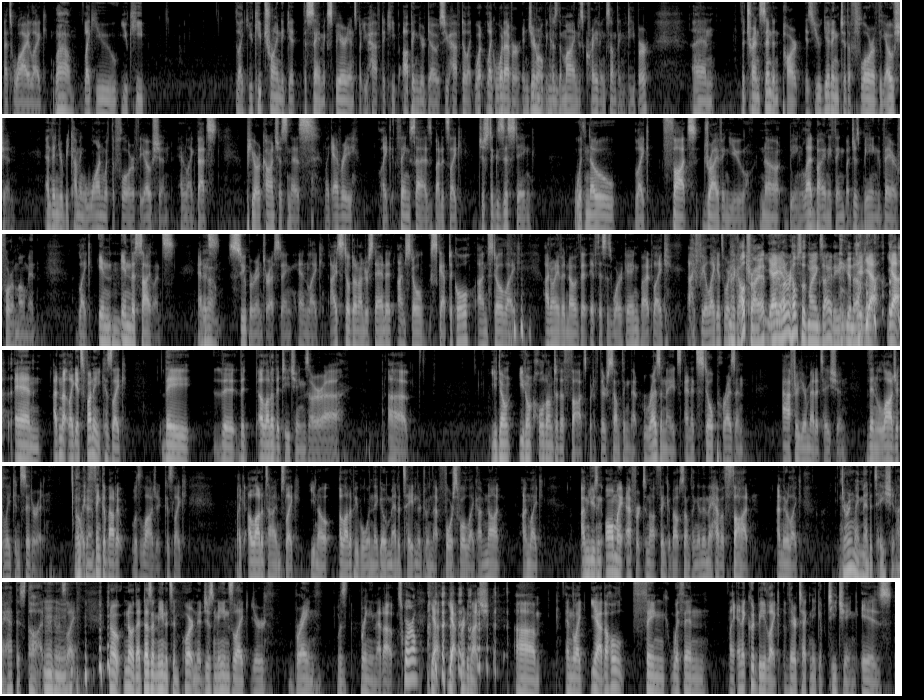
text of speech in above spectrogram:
that's why like Wow. like you you keep like you keep trying to get the same experience but you have to keep upping your dose you have to like what like whatever in general because Mhm. the mind is craving something deeper and the transcendent part is you're getting to the floor of the ocean and then you're becoming one with the floor of the ocean and like that's pure consciousness like every like thing says but it's like just existing with no like thoughts driving you not being led by anything but just being there for a moment like in Hmm. in the silence and it's super interesting and like i still don't understand it i'm still skeptical i'm still like i don't even know if that if this is working but like i feel like it's working like I'll try it. Yeah, I mean, yeah. Whatever helps with my anxiety, you know. dude yeah yeah and i don't know like it's funny because like they the the a lot of the teachings are uh uh you don't you don't hold on to the thoughts but if there's something that resonates and it's still present after your meditation then logically consider it Okay. like think about it with logic because like like a lot of times like you know a lot of people when they go meditate and they're doing that forceful like i'm not i'm like i'm using all my effort to not think about something and then they have a thought and they're like during my meditation i had this thought. And it's Mhm. like no no that doesn't mean it's important. It just means like your brain was bringing that up. Squirrel. yeah yeah pretty much. Um and like yeah the whole thing within like and it could be like their technique of teaching is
